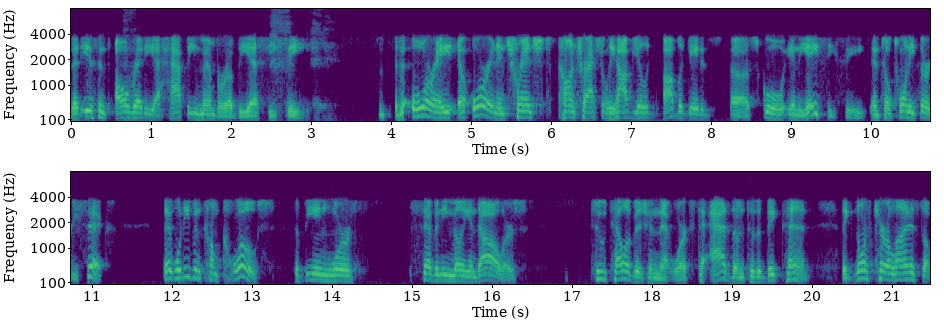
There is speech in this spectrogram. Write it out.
that isn't already a happy member of the SEC or a or an entrenched contractually obligated uh, school in the ACC until 2036 that would even come close to being worth 70 million dollars to television networks to add them to the Big Ten. I think North Carolina is the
